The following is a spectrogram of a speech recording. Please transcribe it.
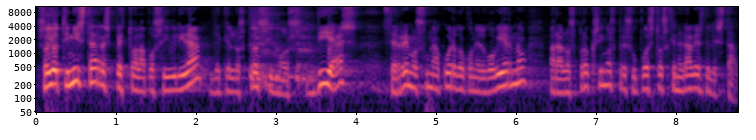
Soy optimista respecto a la posibilidad de que en los próximos días cerremos un acuerdo con el Gobierno para los próximos presupuestos generales del Estado.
